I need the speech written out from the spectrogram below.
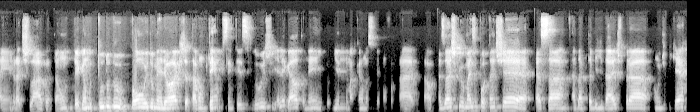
lá em Bratislava, então pegamos tudo do bom e do melhor, que já estava um tempo sem ter esse luxo, e é legal também, dormir numa cama super confortável tal. Mas eu acho que o mais importante é essa adaptabilidade para onde quer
